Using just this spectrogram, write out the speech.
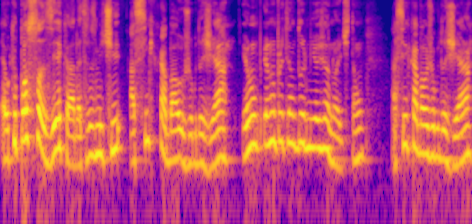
É, o que eu posso fazer, cara, é transmitir assim que acabar o jogo da GA. Eu não, eu não pretendo dormir hoje à noite, então, assim que acabar o jogo da GA,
